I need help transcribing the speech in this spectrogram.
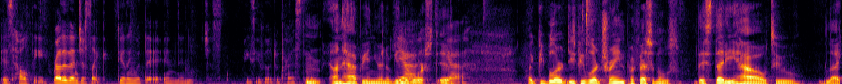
is healthy, rather than just like dealing with it and then it just makes you feel depressed. or- mm, unhappy and you end up getting Yeah, divorced. Yeah. yeah. like people are these people are trained professionals they study how to like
